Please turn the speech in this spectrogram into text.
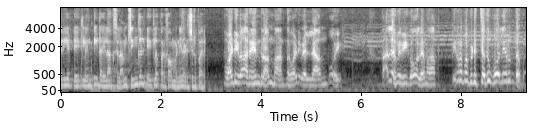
பெரிய டேக் லென்த்தி டைலாக்ஸ் எல்லாம் சிங்கிள் டேக்ல பெர்ஃபார்ம் பண்ணி நடிச்சிருப்பாரு. வடிவானேன்ற அம்மா அந்த வடிவெல்லாம் போய் தலைவிரி கோலமா பிறப்பு பிடிச்சது போல இருந்தது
